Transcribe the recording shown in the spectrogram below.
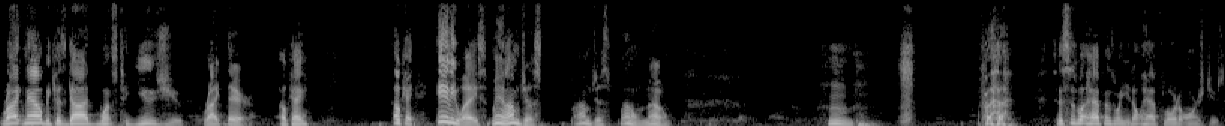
right now because God wants to use you right there. Okay? Okay. Anyways, man, I'm just, I'm just, I don't know. Hmm. this is what happens when you don't have Florida orange juice.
